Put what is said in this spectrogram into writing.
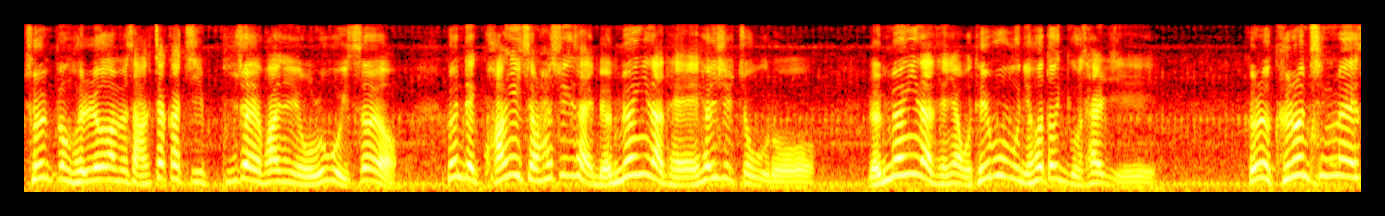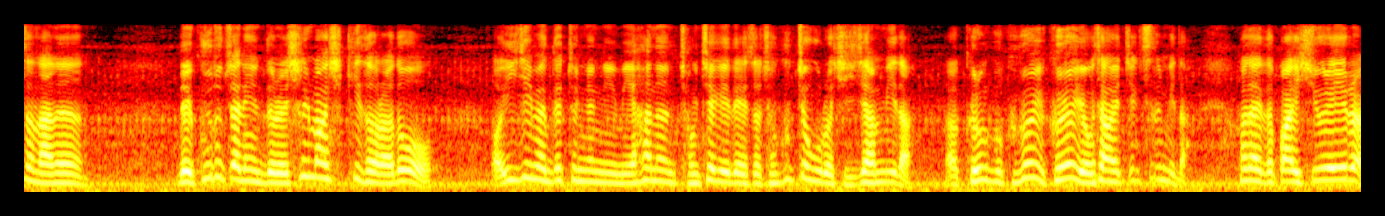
조현병 걸려가면서 악착같이 부자의 반열에 오르고 있어요. 근데 광희처럼 할 수 있는 사람이 몇 명이나 돼 현실적으로 몇 명이나 되냐고 대부분이 허덕이고 살지. 그런 그런 측면에서 나는 내 구독자님들을 실망시키더라도 어, 이재명 대통령님이 하는 정책에 대해서 적극적으로 지지합니다. 어, 그런 거 그거 그 영상을 찍습니다. 하나의 더 빠이 슈레이를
